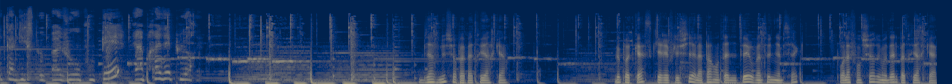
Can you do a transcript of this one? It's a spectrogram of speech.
Quelqu'un qui a dit que je peux pas jouer aux poupées et après j'ai pleuré. Bienvenue sur Papatriarcat, le podcast qui réfléchit à la parentalité au XXIe siècle pour l'affranchir du modèle patriarcal.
